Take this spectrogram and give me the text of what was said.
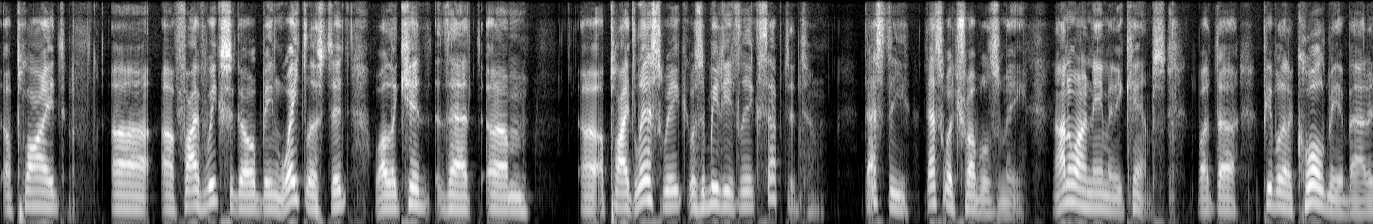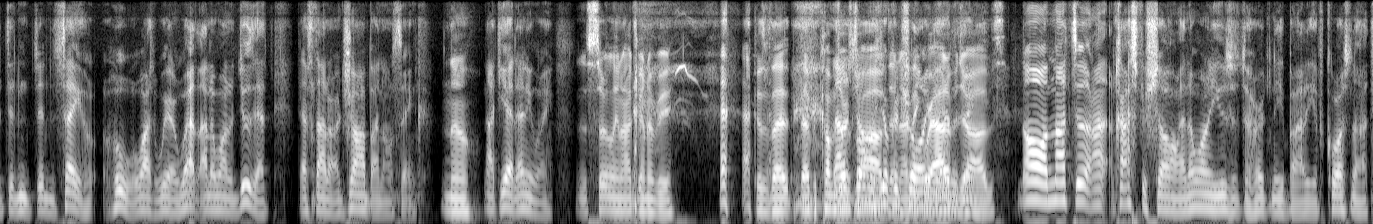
applied uh, uh, five weeks ago being waitlisted while a kid that um, uh, applied last week was immediately accepted that's the that's what troubles me. Now, I don't want to name any camps, but uh, people that have called me about it didn't didn't say who, what, where, what. I don't want to do that. That's not our job. I don't think. No, Not yet, anyway. it's certainly not going to be. Because that, that becomes our as long as job, then I think we're out of jobs. No, I'm not. doing Uh, gosh for sure. I don't want to use it to hurt anybody. Of course not.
